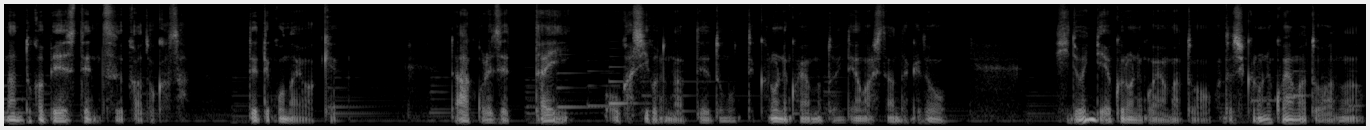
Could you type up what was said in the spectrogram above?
なんとかベース点通過とかさ出てこないわけあこれ絶対おかしいことになってると思って黒猫ヤマトに電話したんだけどひどいんだよ黒猫ヤマト私黒猫ヤマトはあの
